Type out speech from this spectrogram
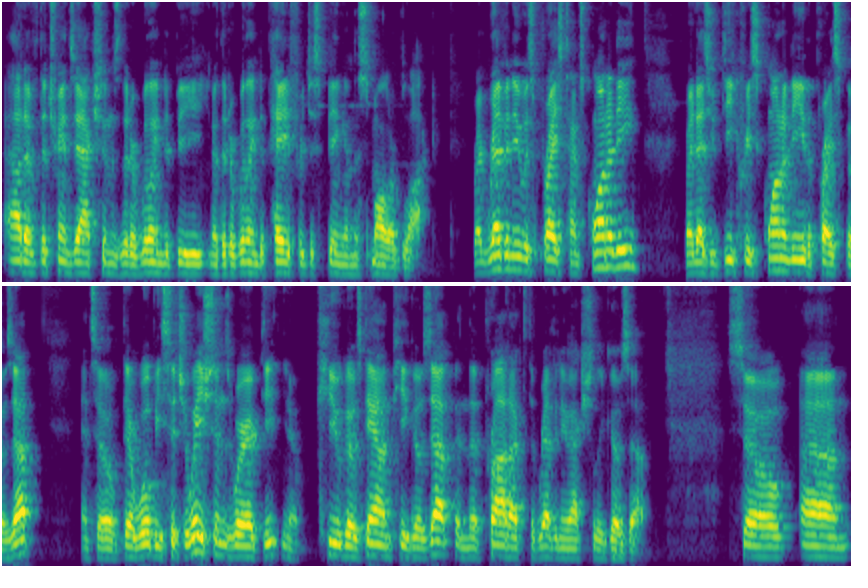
out of the transactions that are willing to be, you know, that are willing to pay for just being in the smaller block. Right? Revenue is price times quantity right? As you decrease quantity, the price goes up. And so there will be situations where you know Q goes down, P goes up, and the product, the revenue actually goes up. So um,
